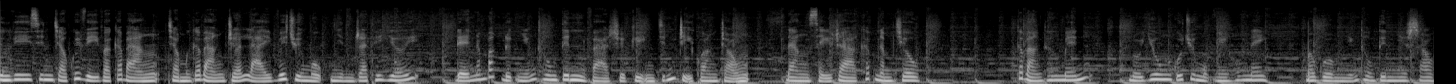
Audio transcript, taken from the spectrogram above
Tường Vi xin chào quý vị và các bạn. Chào mừng các bạn trở lại với chuyên mục Nhìn ra thế giới để nắm bắt được những thông tin và sự kiện chính trị quan trọng đang xảy ra khắp Nam Châu. Các bạn thân mến, nội dung của chuyên mục ngày hôm nay bao gồm những thông tin như sau.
